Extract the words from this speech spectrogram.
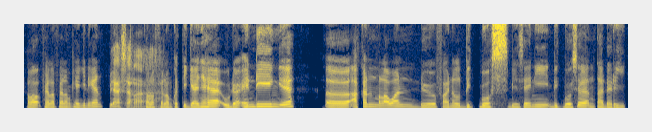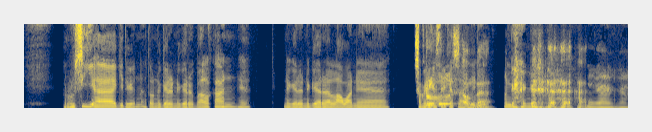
kalau film-film kayak gini kan kalau Biasalah. film ketiganya udah ending ya eh, akan melawan the final big boss. Biasanya ini big bossnya entah dari Rusia gitu kan atau negara-negara Balkan ya. Negara-negara lawannya Amerika Serikat lah oh jadi enggak. enggak enggak enggak enggak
